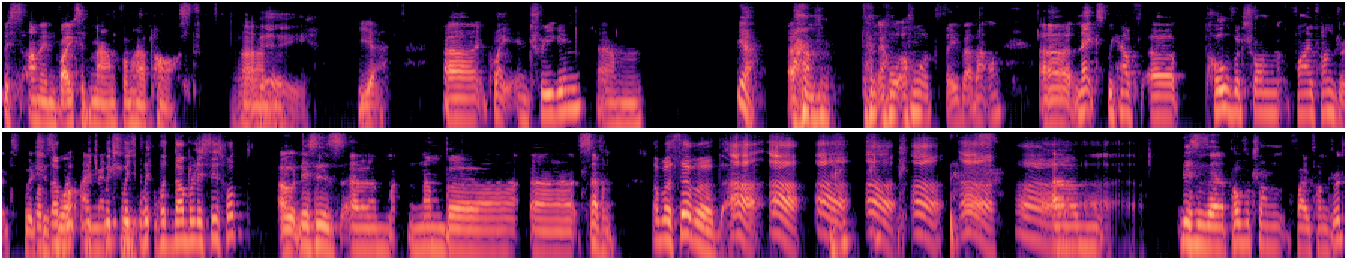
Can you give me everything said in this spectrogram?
this uninvited man from her past. Um, okay. Yeah, uh, quite intriguing. Um, yeah, um, don't know what more to say about that one. Uh, next, we have uh, Pulvertron 500, which what, is number, what I which, mentioned. which, which, what number is this one? Oh, this is um, number uh, seven. Number seven. Ah, ah, ah, ah, ah, ah, ah. Um, This is a Pulvertron 500,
